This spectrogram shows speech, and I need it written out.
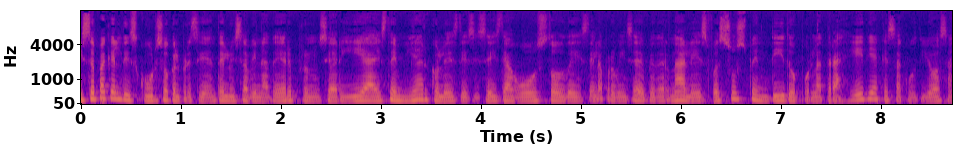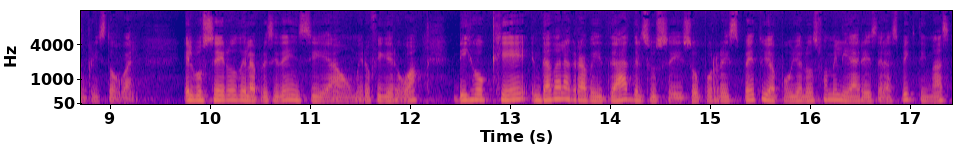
Y sepa que el discurso que el presidente Luis Abinader pronunciaría este miércoles 16 de agosto desde la provincia de Pedernales fue suspendido por la tragedia que sacudió a San Cristóbal. El vocero de la presidencia, Homero Figueroa, dijo que, dada la gravedad del suceso, por respeto y apoyo a los familiares de las víctimas,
